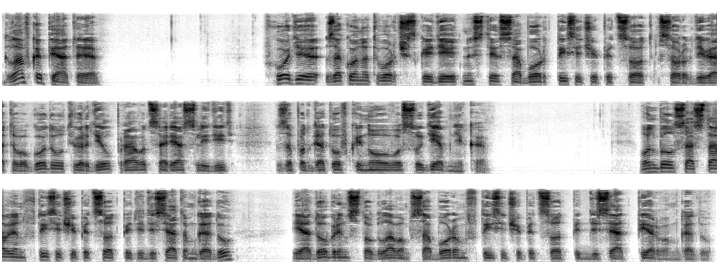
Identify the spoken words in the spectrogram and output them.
Главка пятая. В ходе законотворческой деятельности собор 1549 года утвердил право царя следить за подготовкой нового судебника. Он был составлен в 1550 году и одобрен стоглавым собором в 1551 году.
